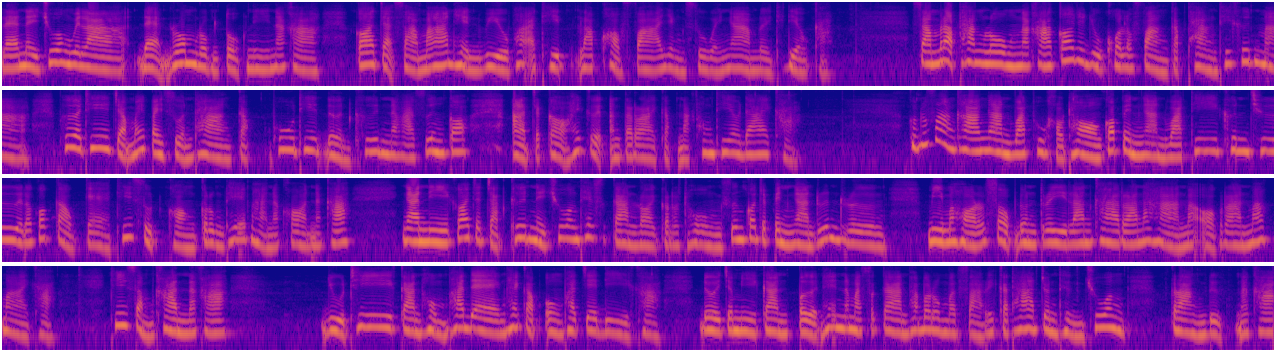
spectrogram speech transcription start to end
และในช่วงเวลาแดดร่มลมตกนี้นะคะ ก็จะสามารถเห็นวิวพระอาทิตย์รับขอบฟ้าอย่างสวยงามเลยทีเดียวค่ะสำหรับทางลงนะคะก็จะอยู่คนละฝั่งกับทางที่ขึ้นมา เพื่อที่จะไม่ไปสวนทางกับผู้ที่เดินขึ้นนะคะ ซึ่งก็อาจจะก่อให้เกิดอันตรายกับนักท่องเที่ยวได้ค่ะ คุณผู้ฟังคะงานวัดภูเขาทองก็เป็นงานวัดที่ขึ้นชื่อ แล้วก็เก่าแก่ที่สุดของกรุงเทพมหานครนะคะ งานนี้ก็จะจัดขึ้นในช่วงเทศกาลลอยกระทง ซึ่งก็จะเป็นงานรื่นเริง มีมหรสพดนตรีร้านค้าร้านอาหารมาออกร้านมากมายค่ะ ที่สำคัญนะคะอยู่ที่การห่มผ้าแดงให้กับองค์พระเจดีย์ค่ะ โดยจะมีการเปิดให้นมัสการพระบรมสารีริกธาตุจนถึงช่วงกลางดึกนะคะ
